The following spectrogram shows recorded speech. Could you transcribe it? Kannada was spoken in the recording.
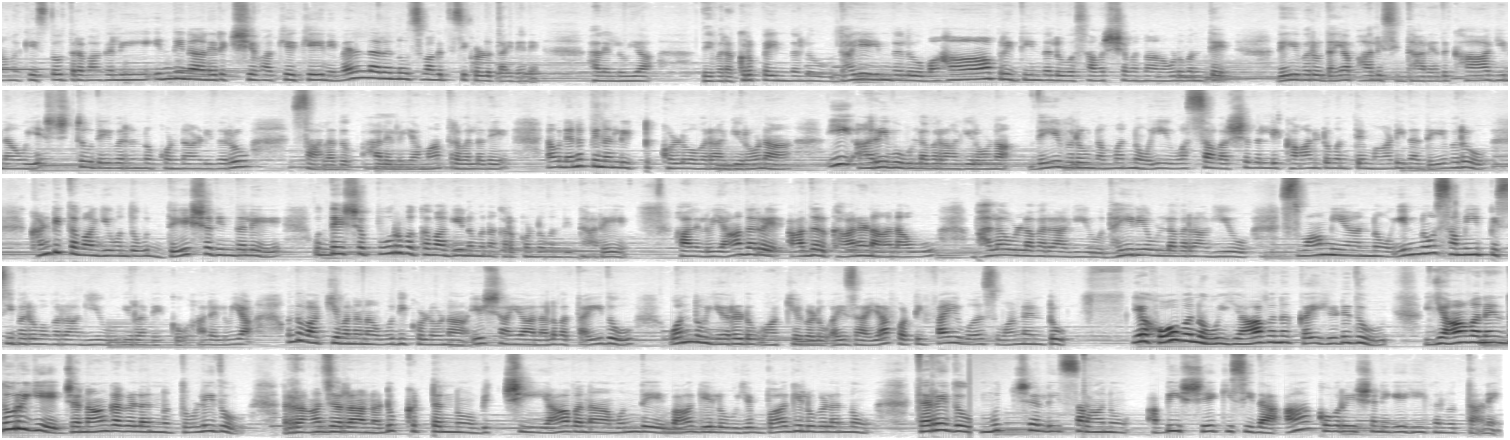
ನಾಮಕ್ಕೆ ಸ್ತೋತ್ರವಾಗಲಿ. ಇಂದಿನ ನಿರೀಕ್ಷೆ ವಾಕ್ಯಕ್ಕೆ ನಿಮ್ಮೆಲ್ಲರನ್ನೂ ಸ್ವಾಗತಿಸಿಕೊಳ್ಳುತ್ತಾ ಇದ್ದೇನೆ. ಹಲೆಲ್ಲೂಯ. ದೇವರ ಕೃಪೆಯಿಂದಲೂ ದಯೆಯಿಂದಲೂ ಮಹಾಪ್ರೀತಿಯಿಂದಲೂ ಹೊಸ ವರ್ಷವನ್ನು ನೋಡುವಂತೆ ದೇವರು ದಯ ಪಾಲಿಸಿದ್ದಾರೆ ಅದಕ್ಕಾಗಿ ನಾವು ಎಷ್ಟು ದೇವರನ್ನು ಕೊಂಡಾಡಿದರೂ ಸಾಲದು. ಹಾಲೆಲುಯ್ಯ ಮಾತ್ರವಲ್ಲದೆ ನಾವು ನೆನಪಿನಲ್ಲಿ ಇಟ್ಟುಕೊಳ್ಳುವವರಾಗಿರೋಣ ಈ ಅರಿವು ಉಳ್ಳವರಾಗಿರೋಣ. ದೇವರು ನಮ್ಮನ್ನು ಈ ಹೊಸ ವರ್ಷದಲ್ಲಿ ಕಾಲಿಡುವಂತೆ ಮಾಡಿದ ದೇವರು ಖಂಡಿತವಾಗಿ ಒಂದು ಉದ್ದೇಶದಿಂದಲೇ, ಉದ್ದೇಶಪೂರ್ವಕವಾಗಿ ನಮ್ಮನ್ನು ಕರ್ಕೊಂಡು ಬಂದಿದ್ದಾರೆ. ಹಾಲೆಲು ಯಾದರೆ ಆದರ ಕಾರಣ ನಾವು ಬಲವುಳ್ಳವರಾಗಿಯೂ ಧೈರ್ಯವುಳ್ಳವರಾಗಿಯೂ ಸ್ವಾಮಿಯನ್ನು ಇನ್ನೂ ಸಮೀಪಿಸಿ ಬರುವವರಾಗಿಯೂ ಇರಬೇಕು. ಹಾಲೆಲುಯ್ಯ ಒಂದು ವಾಕ್ಯವನ್ನು ನಾವು ಓದಿಕೊಳ್ಳೋಣ. ಏಷಾಯ ನಲವತ್ತೈದು ಒಂದು ಎರಡು ವಾಕ್ಯಗಳು, Isaiah forty five verse one and two. ಯಹೋವನು ಯಾವನ ಕೈ ಹಿಡಿದು ಯಾವನೆದುರಿಗೆ ಜನಾಂಗಗಳನ್ನು ತುಳಿದು ರಾಜರ ನಡುಕಟ್ಟನ್ನು ಬಿಚ್ಚಿ ಯಾವನ ಮುಂದೆ ಬಾಗಿಲು, ಹೆಬ್ಬಾಗಿಲುಗಳನ್ನು ತೆರೆದು ಮುಚ್ಚಲಿ ತಾನು ಅಭಿಷೇಕಿಸಿದ ಆ ಕೋರೇಶನಿಗೆ ಹೀಗನ್ನುತ್ತಾನೆ,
